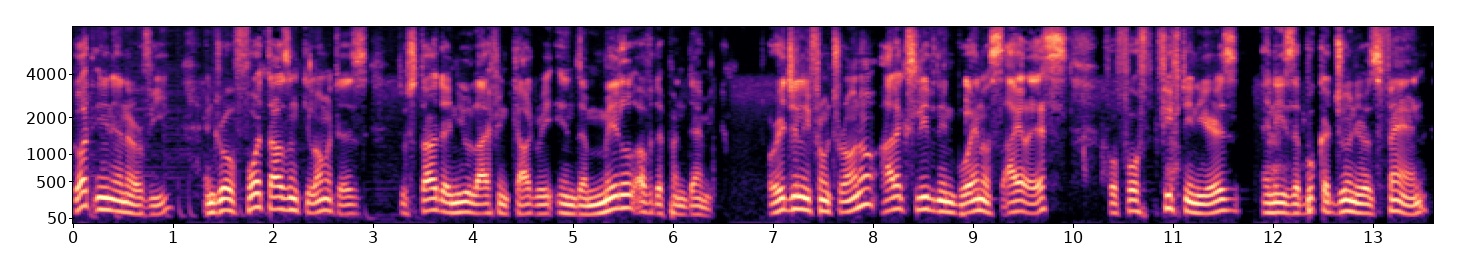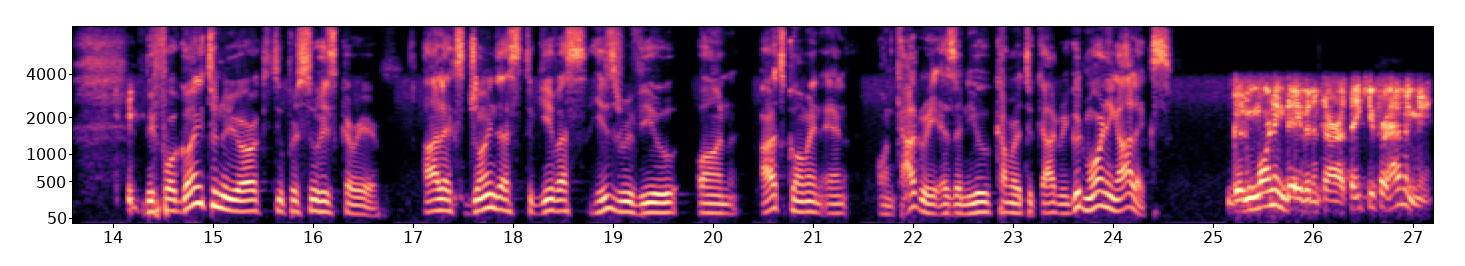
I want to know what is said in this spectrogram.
got in an RV and drove 4,000 kilometers to start a new life in Calgary in the middle of the pandemic. Originally from Toronto, Alex lived in Buenos Aires for 15 years and he's a Boca Juniors fan before going to New York to pursue his career. Alex joined us to give us his review on Arts Common and on Calgary as a newcomer to Calgary. Good morning, Alex. Good morning, David and Tara. Thank you for having me.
